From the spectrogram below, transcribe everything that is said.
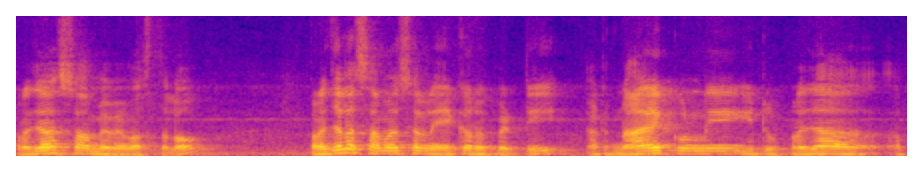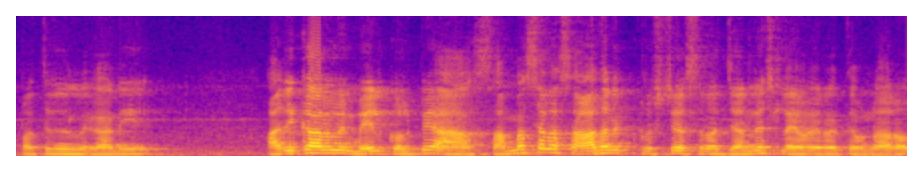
ప్రజాస్వామ్య వ్యవస్థలో ప్రజల సమస్యలను ఏకరు పెట్టి అటు నాయకుల్ని ఇటు ప్రజా ప్రతినిధులు కానీ అధికారులను మేల్కొల్పి ఆ సమస్యల సాధనకు కృషి చేస్తున్న జర్నలిస్టులు ఎవరైతే ఉన్నారో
